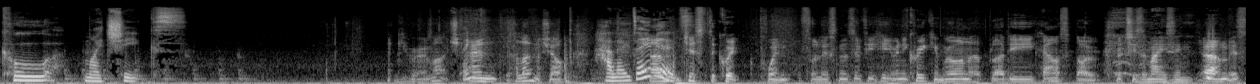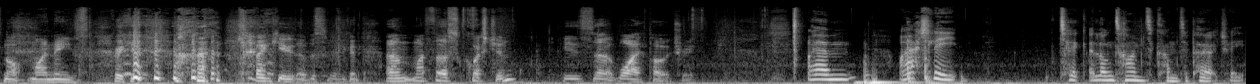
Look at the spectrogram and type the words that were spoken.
cool my cheeks. Thank you very much. Thank and hello, Michelle. Hello, David. Um, just a quick point for listeners: if you hear any creaking, we're on a bloody houseboat, which is amazing. Um, it's not my knees creaking. Thank you. That was really good. Um, my first question is uh, why poetry? Um, I actually took a long time to come to poetry.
